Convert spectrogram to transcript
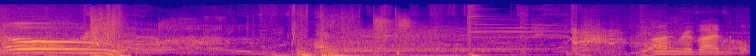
No! Unrevivable.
